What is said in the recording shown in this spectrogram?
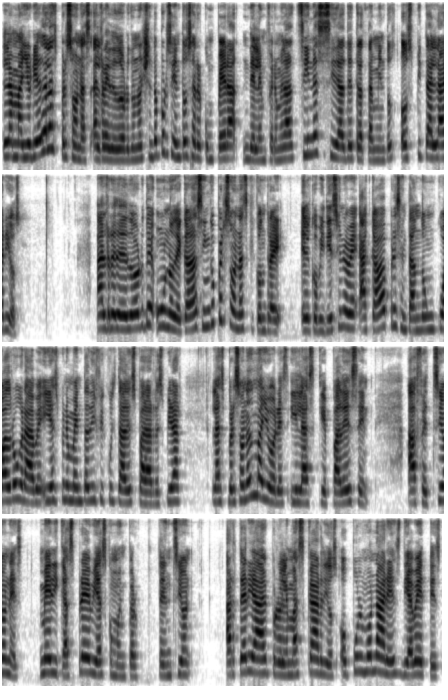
La mayoría de las personas, alrededor de un 80%, se recupera de la enfermedad sin necesidad de tratamientos hospitalarios. Alrededor de uno de cada cinco personas que contrae el COVID-19 acaba presentando un cuadro grave y experimenta dificultades para respirar. Las personas mayores y las que padecen afecciones médicas previas como hipertensión arterial, problemas cardios o pulmonares, diabetes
